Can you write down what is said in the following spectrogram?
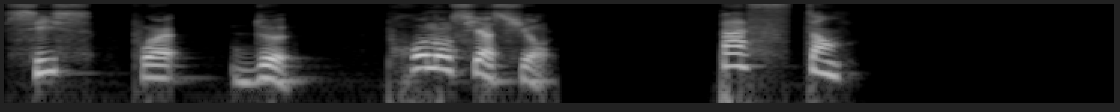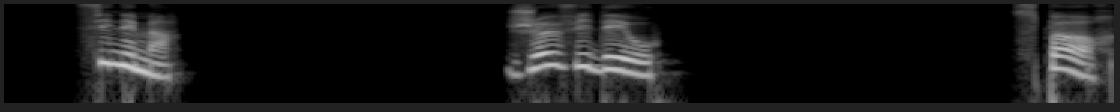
6.2 Prononciation Passe-temps. Cinéma. Jeux vidéo. Sport.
